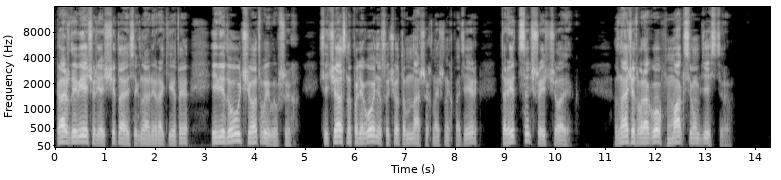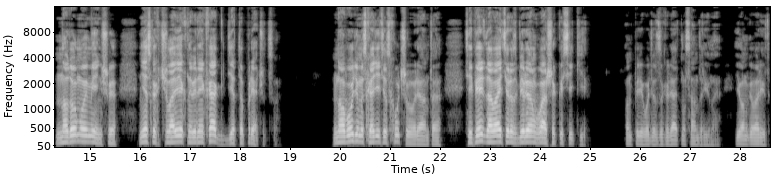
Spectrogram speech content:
Каждый вечер я считаю сигнальные ракеты и веду учет выбывших. Сейчас на полигоне, с учетом наших ночных потерь, 36 человек. Значит, врагов максимум десятеро. Но, думаю, меньше. Несколько человек наверняка где-то прячутся. Но будем исходить из худшего варианта. Теперь давайте разберем ваши косяки. Он переводит взгляд на Сандрина, и он говорит,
